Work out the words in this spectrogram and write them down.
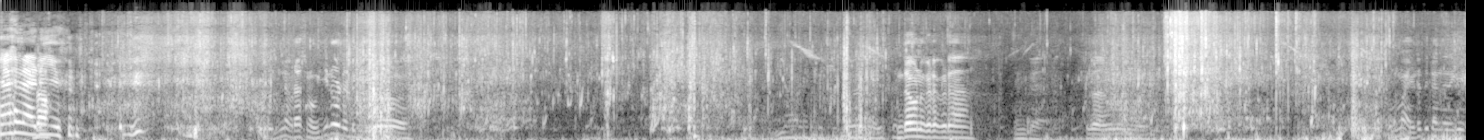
மேலே அடி. என்ன பிரச்சனை உயிரோடு எடுக்கிறீங்களோ இந்த ஒன்று கிடக்குடா. எங்க இந்த. சும்மா எடுத்துட்டு வந்ததுக்கே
